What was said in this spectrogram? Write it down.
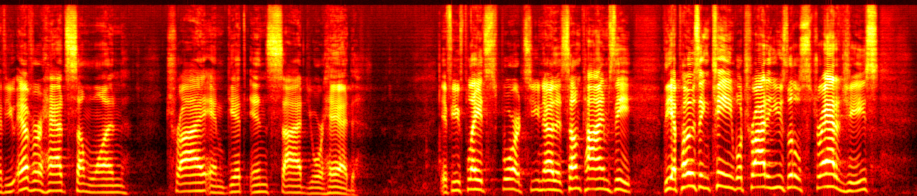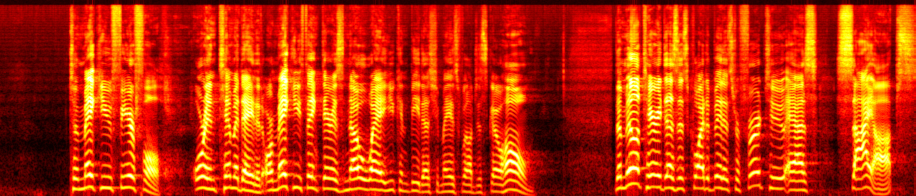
Have you ever had someone try and get inside your head? If you've played sports, you know that sometimes the, the opposing team will try to use little strategies to make you fearful or intimidated or make you think there is no way you can beat us. You may as well just go home. The military does this quite a bit. It's referred to as PSYOPs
